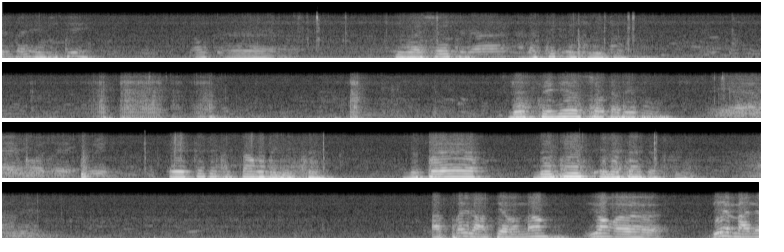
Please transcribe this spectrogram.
n'êtes pas invité. Donc, euh, sera à la toute intimité. Le Seigneur soit avec vous. et que Dieu puissant vous bénisse. Le Père, le Fils et le Saint-Esprit. Après l'enterrement, ils ont euh, Ehemann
